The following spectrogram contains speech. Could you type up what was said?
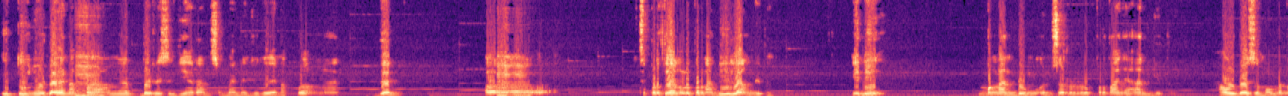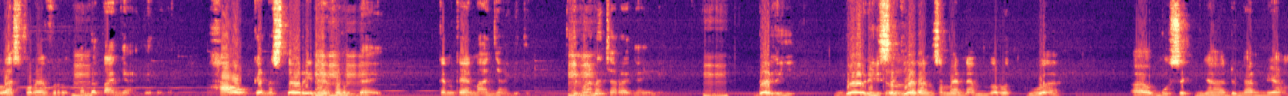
itunya udah enak Hmm. banget dari segi aransemennya juga enak banget dan eh, Mm-mm. seperti yang lu pernah bilang gitu ini mengandung unsur pertanyaan gitu how does a moment last forever Hmm. tanda tanya gitu kan how can a story never Mm-mm. die kan kayak nanya gitu gimana caranya ini Mm-mm. dari dari Betul. segi aransemennya menurut gua uh, musiknya dengan yang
